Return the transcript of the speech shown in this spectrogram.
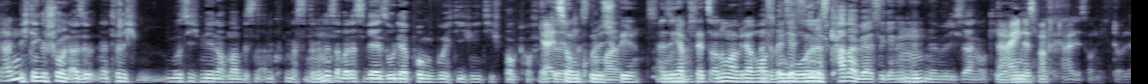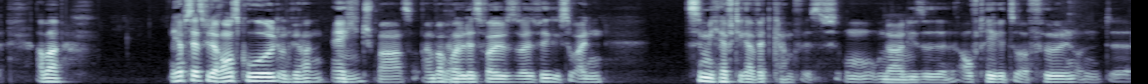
Dann? Ich denke schon, also natürlich muss ich mir noch mal ein bisschen angucken, was da drin Mhm. ist, aber das wäre so der Punkt, wo ich definitiv Bock drauf hätte. ja, ist ja auch ein cooles noch mal Spiel. Also ich habe es jetzt auch nochmal wieder Also wenn es jetzt nur rausgeholt. das Cover wäre, gerne Mhm. hätten, dann würde ich sagen, okay. Nein, das Material ist auch nicht dolle. Aber ich habe es jetzt wieder rausgeholt und wir hatten echt Mhm. Spaß. Einfach Ja. weil das, weil es weil es wirklich so ein ziemlich heftiger Wettkampf ist, um, um da Mhm. diese Aufträge zu erfüllen und äh,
